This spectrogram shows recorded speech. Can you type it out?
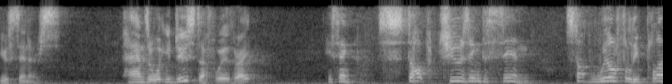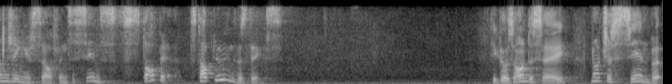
you sinners. Hands are what you do stuff with, right? He's saying, stop choosing to sin. Stop willfully plunging yourself into sin. Stop it. Stop doing those things. He goes on to say, not just sin, but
